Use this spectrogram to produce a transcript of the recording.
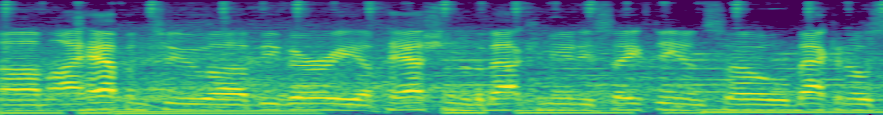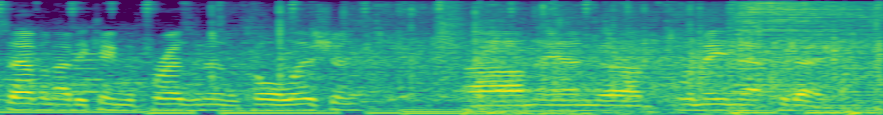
Um, I happen to uh, be very uh, passionate about community safety, and so back in 07, I became the president of the coalition um, and uh, remain that today.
